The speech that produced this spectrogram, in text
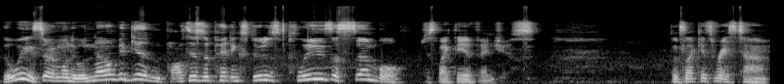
The wing ceremony will now begin. Participating students, please assemble. Just like the Avengers. Looks like it's race time.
